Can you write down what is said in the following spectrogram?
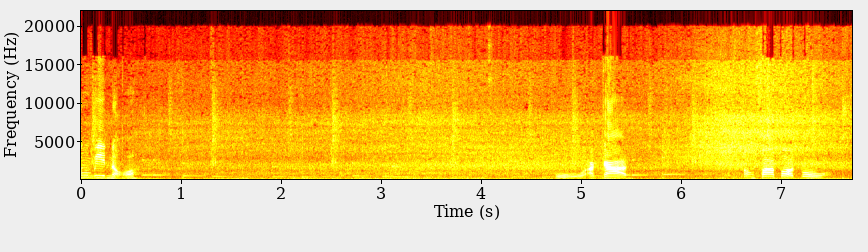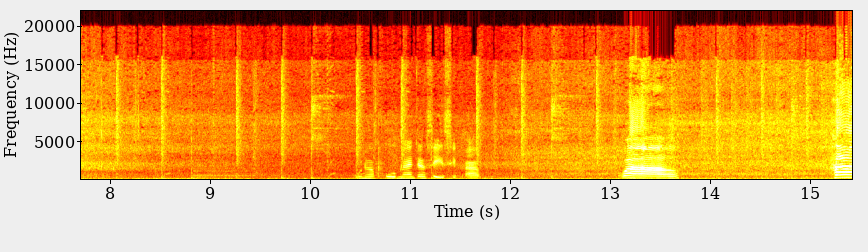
รื่องบินเหรอโหอากาศท้องฟ้าปลอดโปร่งอุณหภูมิน่าจะ 40 อัพ ว้าวฮา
